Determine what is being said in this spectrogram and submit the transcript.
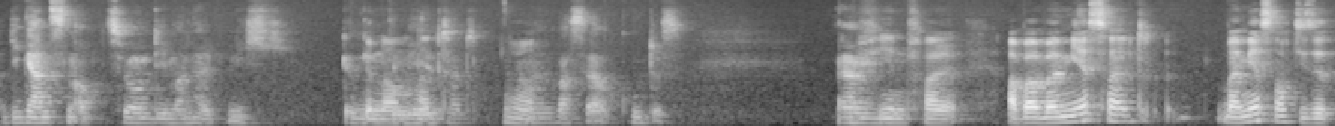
Die ganzen Optionen, die man halt nicht genau gewählt hat, hat ja. was ja auch gut ist. Ähm, Auf jeden Fall. Aber bei mir ist halt, bei mir ist noch diese,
